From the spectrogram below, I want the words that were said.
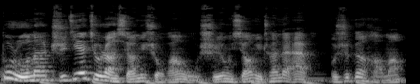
不如呢直接就让小米手环五使用小米穿戴 App，不是更好吗？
